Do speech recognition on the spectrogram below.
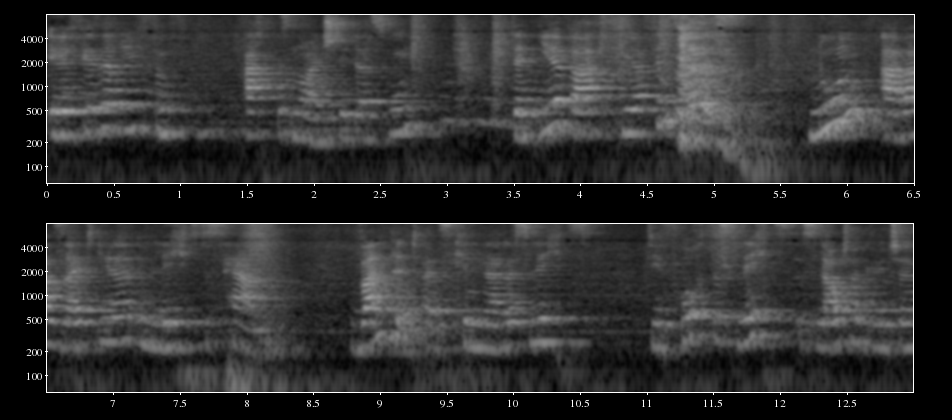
Im Epheserbrief 5, 8 bis 9 steht dazu, denn ihr wart früher Finsternis, nun aber seid ihr im Licht des Herrn. Wandelt als Kinder des Lichts. Die Frucht des Lichts ist lauter Güte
